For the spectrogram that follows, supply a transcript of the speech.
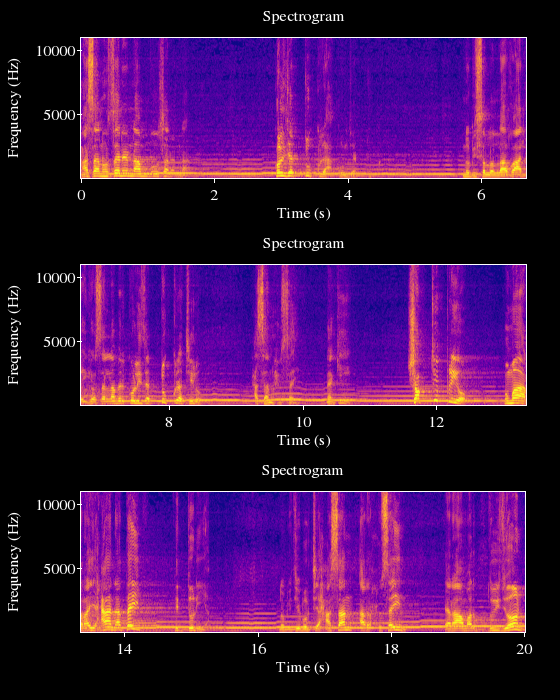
হাসান হোসেনের নাম হোসেনের নাম। কলিজার টুকরা কলিজার টুকরা। নবী সাল্লাহ আলী সাল্লামের কলিজার টুকরা ছিল হাসান হুসাইন। নাকি? সবচেয়ে প্রিয়, হুমা রাইহানাতাই দুনিয়া। নবীজি বলছে, হাসান আর হুসাইন, এরা আমার দুইজন,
